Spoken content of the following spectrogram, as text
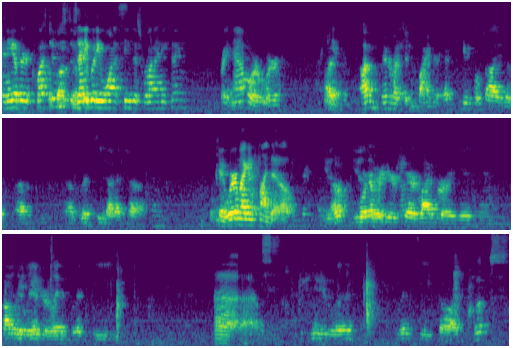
any other questions? Does anybody want to see this run anything right now, or we're? I can't- I'm interested in binary, executable size of, of, of libc.so. Okay, where am I going to find that? I'll- Use- use Wherever your shared library is in, probably user lib, libc, Uh, user lib, libc star. whoops.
